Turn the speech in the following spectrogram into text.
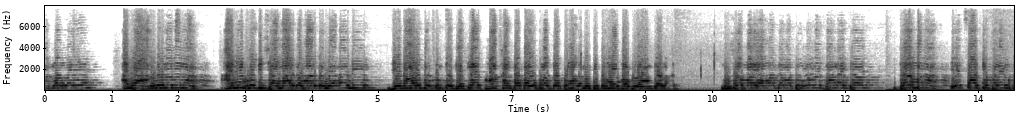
करणार नाहीये. आणि या आंदोलनाला आणि दिशा मार्ग मार्ग वेगळा देईल जे दहा रुपये तुमचे घेतलेत हा खर्चाचा उपलब्ध तुम्हाला मी तिथे मोबाईल लावून द्यायला दुसरं मला या माध्यमातून एवढं सांगायचं जर मला एक तारखेपर्यंत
